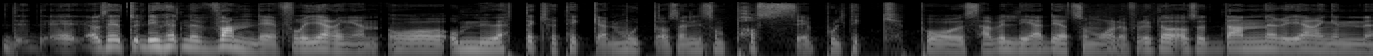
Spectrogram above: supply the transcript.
det, altså, det, er jo helt nødvendig for regjeringen å, å møte kritikken mot altså, en litt sånn passiv politikk på selve ledighetsområdet. For det er klart, altså, Denne regjeringen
